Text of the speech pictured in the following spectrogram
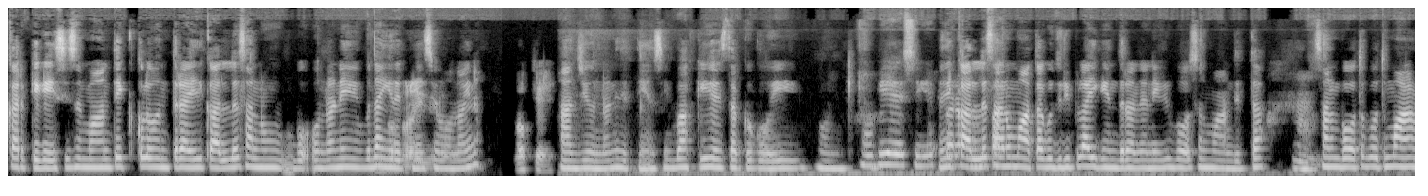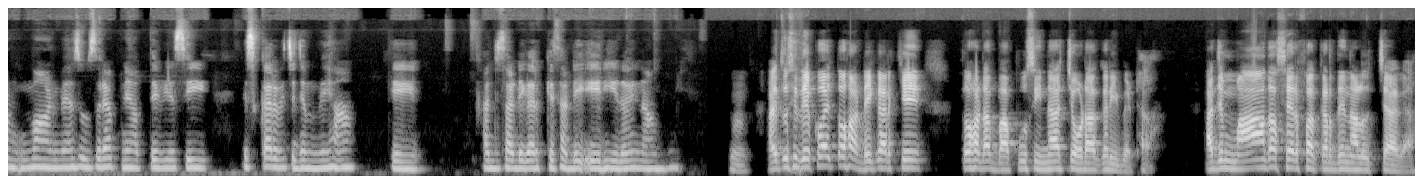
ਕਰਕੇ ਗਈ ਸੀ ਸਨਮਾਨ ਤੇ ਇੱਕ ਕੁਲਵੰਤ ਰਾਈ ਕੱਲ ਸਾਨੂੰ ਉਹਨਾਂ ਨੇ ਵਧਾਈਆਂ ਦਿੱਤੀਆਂ ਸੀ ਆਨਲਾਈਨ ਓਕੇ ਹਾਂਜੀ ਉਹਨਾਂ ਨੇ ਦਿੱਤੀਆਂ ਸੀ। ਬਾਕੀ ਹਜੇ ਤੱਕ ਕੋਈ ਹੁਣ ਉਹ ਵੀ ਆਏ ਸੀਗੇ ਪਰ- ਕੱਲ ਸਾਨੂੰ ਮਾਤਾ ਗੁਜਰੀ ਭਲਾਈ ਕੇਂਦਰ ਵਾਲਿਆਂ ਨੇ ਵੀ ਬਹੁਤ ਸਨਮਾਨ ਦਿੱਤਾ। ਸਾਨੂੰ ਬਹੁਤ ਬਹੁਤ ਮਾਣ ਮਾਣ ਮਹਿਸੂਸ ਰਿਹਾ ਆਪਣੇ ਆਪ ਤੇ ਵੀ ਅਸੀਂ ਇਸ ਘਰ ਵਿੱਚ ਜੰਮੇ ਹਾਂ ਤੇ ਅੱਜ ਸਾਡੇ ਕਰਕੇ ਸਾਡੇ ਏਰੀਆ ਦਾ ਵੀ ਨਾਮ ਹੈ। ਹੂੰ। ਅੱਜ ਤੁਸੀਂ ਦੇਖੋ ਅੱਜ ਤੁਹਾਡੇ ਕਰਕੇ ਤੁਹਾਡਾ ਬਾਪੂ ਸੀਨਾ ਚੌੜਾ ਕਰੀ ਬੈਠਾ। ਅੱਜ ਮਾਂ ਦਾ ਸਿਰ ਫਕਰ ਦੇ ਨਾਲ ਉੱਚਾ ਹੈਗਾ।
